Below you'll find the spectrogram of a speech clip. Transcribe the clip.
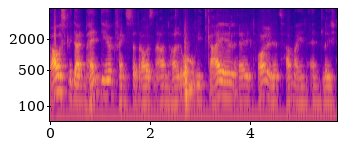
da raus mit deinem Handy und fängst da draußen an, halt, oh, wie geil, hey, toll, jetzt haben wir ihn endlich.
